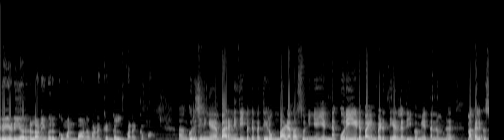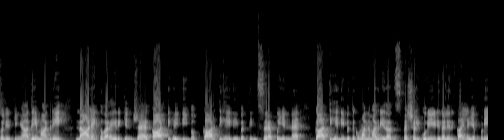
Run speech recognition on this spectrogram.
இறையடியார்கள் அனைவருக்கும் அன்பான வணக்கங்கள். வணக்கம்மா. குருஜி நீங்க பரணி தீபத்தை பத்தி ரொம்ப அழகா சொன்னீங்க. என்ன குறியீடு பயன்படுத்தி அதுல தீபம் ஏத்தணும்னு மக்களுக்கு சொல்லியிருக்கீங்க. அதே மாதிரி நாளைக்கு வர இருக்கின்ற கார்த்திகை தீபம். கார்த்திகை தீபத்தின் சிறப்பு என்ன? கார்த்திகை தீபத்துக்கும் அந்த மாதிரி ஏதாவது ஸ்பெஷல் குறியீடுகள் இருக்கா? இல்ல எப்படி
